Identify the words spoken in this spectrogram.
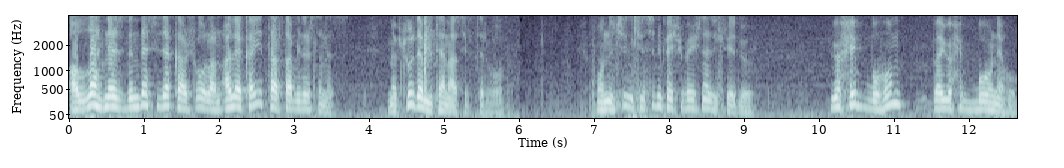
Allah nezdinde size karşı olan alakayı tartabilirsiniz. Mebsude mütenasiptir bu. Onun için ikisini peşi peşine zikrediyor. Yuhibbuhum ve yuhibbunehu.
